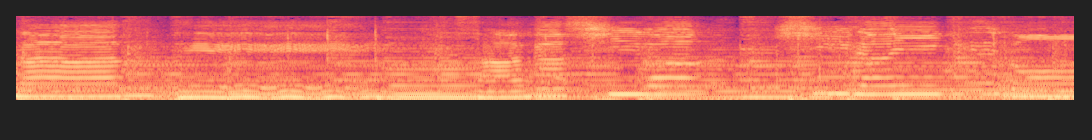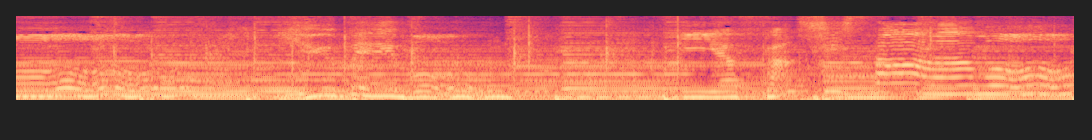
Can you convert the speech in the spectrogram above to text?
なんて探しはしないけど夢も優しさも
